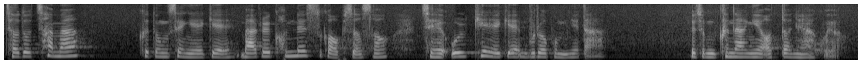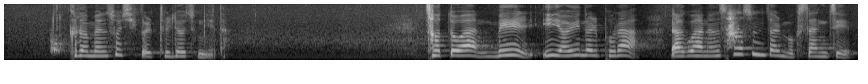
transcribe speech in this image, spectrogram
저도 차마 그 동생에게 말을 건넬 수가 없어서 제 올케에게 물어봅니다. 요즘 근황이 어떠냐고요. 그러면 소식을 들려줍니다. 저 또한 매일 이 여인을 보라 라고 하는 사순절 묵상집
